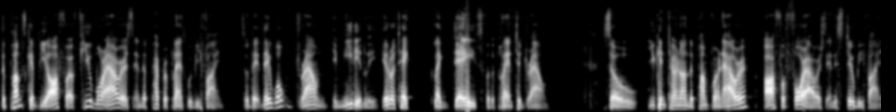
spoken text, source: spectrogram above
the pumps can be off for a few more hours and the pepper plants will be fine. So they, they won't drown immediately. It'll take like days for the plant to drown. So you can turn on the pump for an hour, off for four hours, and it still be fine.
